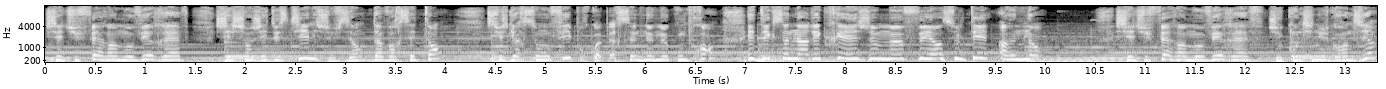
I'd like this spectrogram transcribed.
j'ai dû faire un mauvais rêve. J'ai changé de style, je viens d'avoir 7 ans. Suis-je garçon ou fille Pourquoi personne ne me comprend? Et dès que ça n'a récré, je me fais insulter. Oh non. J'ai dû faire un mauvais rêve. Je continue de grandir.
